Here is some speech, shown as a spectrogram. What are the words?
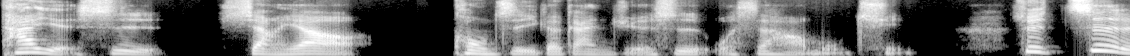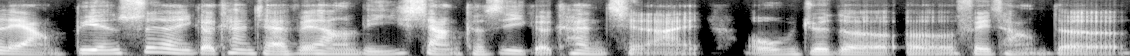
她也是想要控制一个感觉，是我是好母亲。所以这两边虽然一个看起来非常理想，可是一个看起来我们觉得呃非常的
